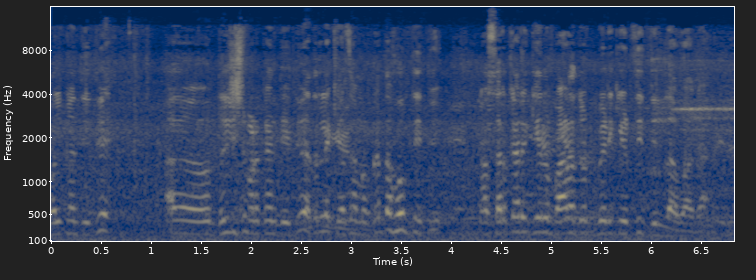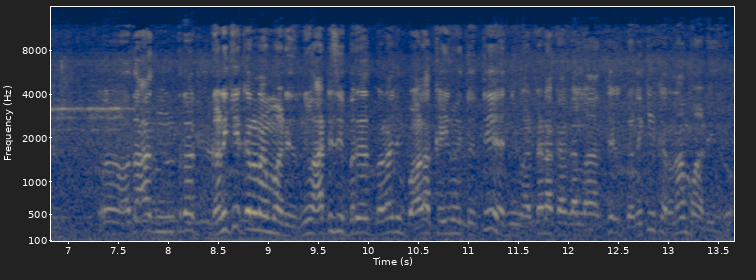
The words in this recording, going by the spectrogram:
ಹೊಲ್ಕೊಂತಿದ್ವಿ. ಅದು ರಿಜಿಸ್ಟರ್ ಮಾಡ್ಕೊಂತಿದ್ವಿ ಅದರಲ್ಲೇ ಕೆಲಸ ಮಾಡ್ಕೊಂತ ಹೋಗ್ತಿದ್ವಿ. ನಾವು ಸರ್ಕಾರಕ್ಕೆ ಏನು ಭಾಳ ದೊಡ್ಡ ಬೇಡಿಕೆ ಇಡ್ತಿದ್ದಿಲ್ಲ ಅವಾಗ. ಅದಾದ ನಂತರ ಗಣಕೀಕರಣ ಮಾಡಿದ್ರು. ನೀವು ಆರ್ ಟಿ ಸಿ ಬರೆಯೋದು ಬೇಡ ನೀವು ಭಾಳ ಕೈ ನೋಯ್ತೈತಿ ನೀವು ಅಡ್ಡಾಡಕ್ಕಾಗಲ್ಲ ಅಂತೇಳಿ ಗಣಕೀಕರಣ ಮಾಡಿದರು.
